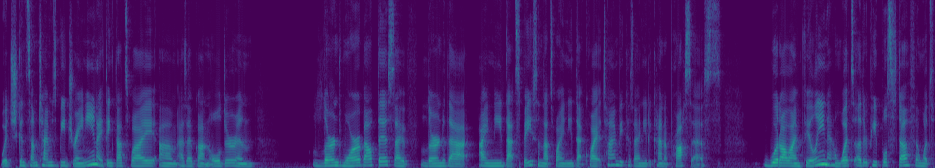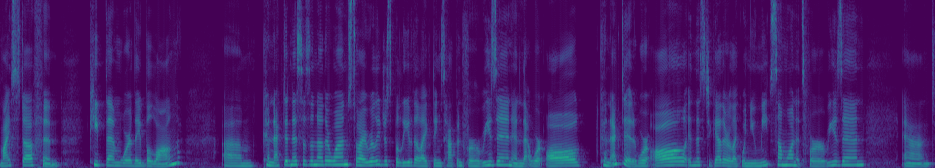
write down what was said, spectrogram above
which can sometimes be draining. I think that's why, um, as I've gotten older and learned more about this, I've learned that I need that space and that's why I need that quiet time because I need to kind of process what all I'm feeling and what's other people's stuff and what's my stuff and keep them where they belong. Um, connectedness is another one. So I really just believe that like things happen for a reason and that we're all connected. We're all in this together. Like when you meet someone, it's for a reason and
